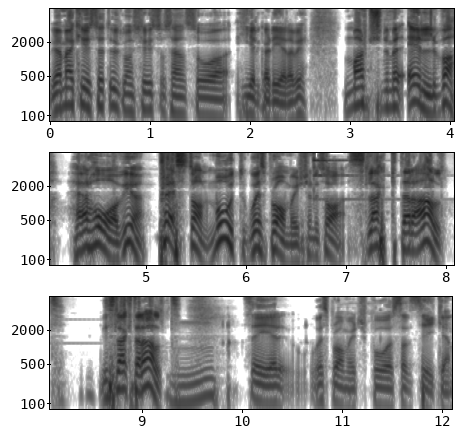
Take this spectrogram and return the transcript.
vi har med krysset, utgångskryss och sen så helgarderar vi. Match nummer 11. Här har vi ju Preston mot West Bromwich, som du sa. Slaktar allt! Vi slaktar allt, mm. Säger West Bromwich på statistiken.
